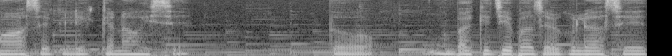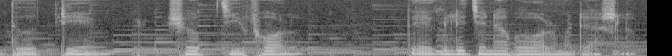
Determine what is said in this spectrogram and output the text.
মাছ এগুলি কেনা হয়েছে তো বাকি যে বাজারগুলো আছে, দুধ, ডিম, সবজি, ফল, তো এগুলির জন্য আবার ওয়ালমার্টে আসলাম।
